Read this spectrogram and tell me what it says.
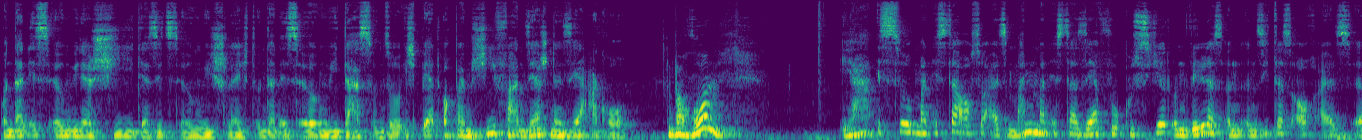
und dann ist irgendwie der Ski, der sitzt irgendwie schlecht und dann ist irgendwie das und so. Ich werde auch beim Skifahren sehr schnell sehr aggro. Warum? Ja, ist so, man ist da auch so als Mann, man ist da sehr fokussiert und will das und, und sieht das auch als, äh,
